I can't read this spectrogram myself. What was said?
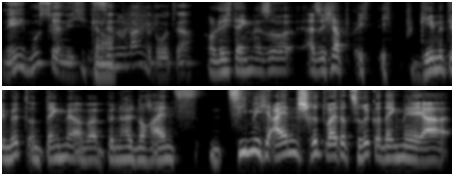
Nee, musst du ja nicht. Das Genau. ist ja nur ein Angebot, ja. Und ich denke mir so, also ich habe, ich, ich gehe mit dir mit und denke mir, aber bin halt noch eins, zieh mich einen Schritt weiter zurück und denke mir, ja,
